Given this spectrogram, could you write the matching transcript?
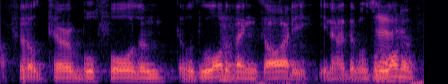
I felt terrible for them. There was a lot of anxiety. You know, there was a yeah. lot of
